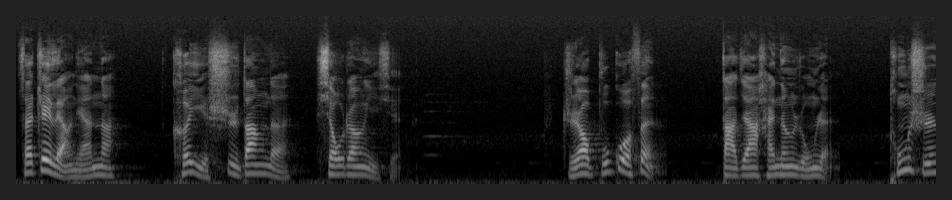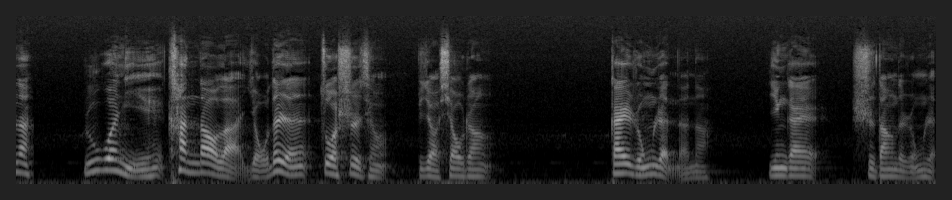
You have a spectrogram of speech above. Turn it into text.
在这两年呢，可以适当的嚣张一些，只要不过分，大家还能容忍。同时呢，如果你看到了有的人做事情比较嚣张，该容忍的呢，应该适当的容忍。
